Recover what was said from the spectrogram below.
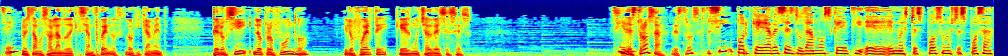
Sí. No estamos hablando de que sean buenos, lógicamente, pero sí lo profundo y lo fuerte que es muchas veces eso. Sí, destroza, destroza. Sí, porque a veces dudamos que eh, nuestro esposo, nuestra esposa,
